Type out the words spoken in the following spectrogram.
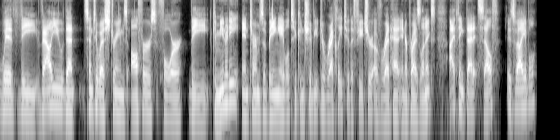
with the value that CentOS Streams offers for the community in terms of being able to contribute directly to the future of Red Hat Enterprise Linux, I think that itself is valuable.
